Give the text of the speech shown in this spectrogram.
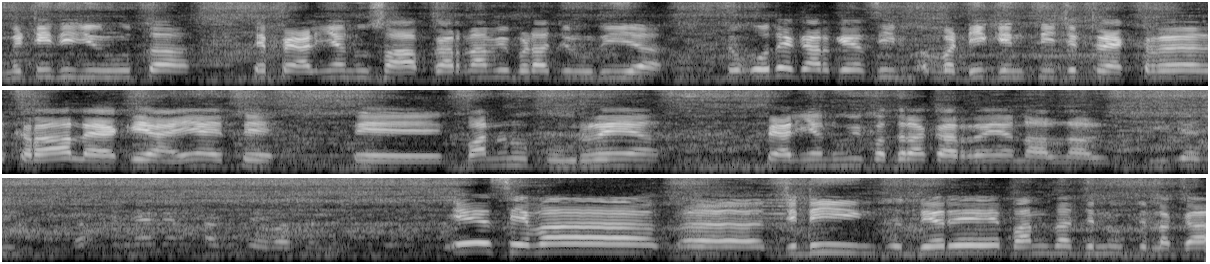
ਮਿੱਟੀ ਦੀ ਜ਼ਰੂਰਤ ਆ ਤੇ ਪੈਲੀਆਂ ਨੂੰ ਸਾਫ਼ ਕਰਨਾ ਵੀ ਬੜਾ ਜ਼ਰੂਰੀ ਆ। ਤੇ ਉਹਦੇ ਕਰਕੇ ਅਸੀਂ ਵੱਡੀ ਗਿਣਤੀ 'ਚ ਟਰੈਕਟਰ ਕਰਾ ਲੈ ਕੇ ਆਏ ਆ ਇੱਥੇ ਤੇ ਬੰਨ ਨੂੰ ਪੂਰ ਰਹੇ ਆ ਪੈਲੀਆਂ ਨੂੰ ਵੀ ਪੱਧਰਾ ਕਰ ਰਹੇ ਆ ਨਾਲ ਨਾਲ। ਠੀਕ ਹੈ ਜੀ। ਇਹ ਸੇਵਾ ਜਿੰਨੀ ਡੇਰੇ ਬੰਨ ਦਾ ਜਿਹਨੂੰ ਲੱਗਾ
